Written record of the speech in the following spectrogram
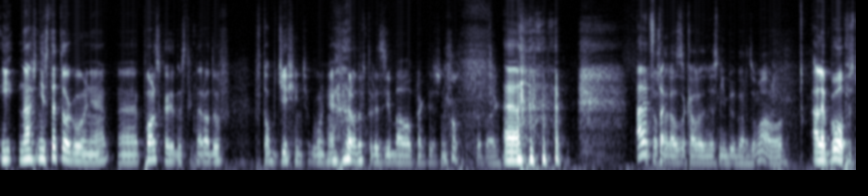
I na, niestety ogólnie e, Polska jest jednym z tych narodów w top 10 ogólnie narodów, które zjebało praktycznie. No, to tak. E, ale, Chociaż tak, teraz zakażeń jest niby bardzo mało. Ale było, przez,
